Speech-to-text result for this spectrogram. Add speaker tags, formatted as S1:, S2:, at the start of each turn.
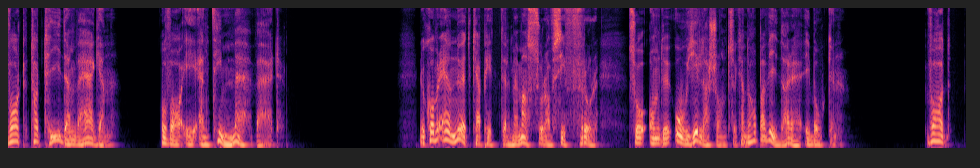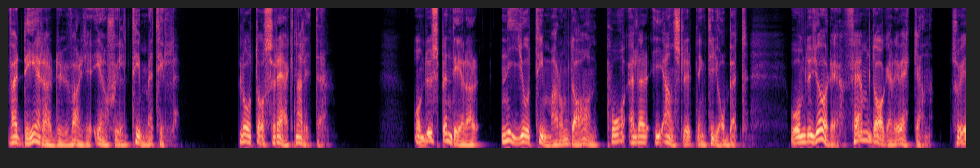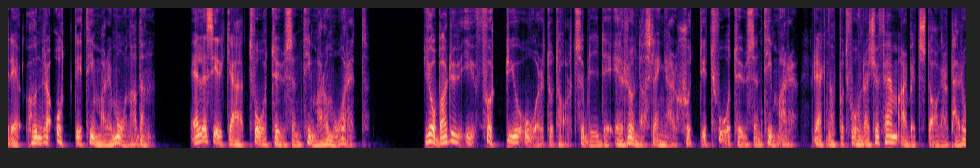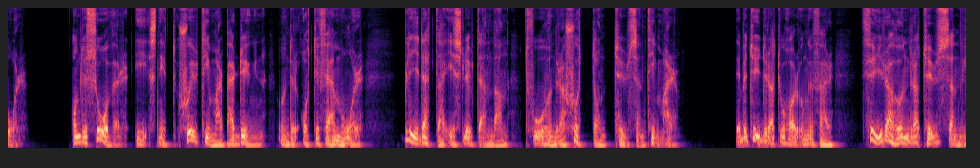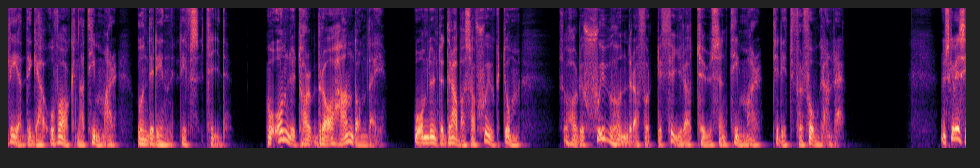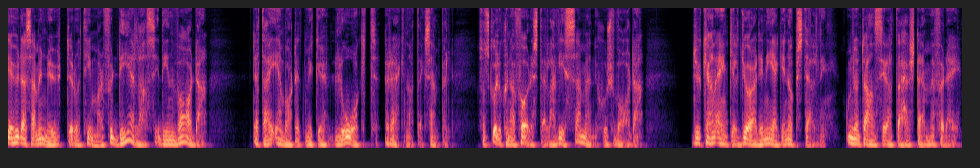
S1: Vart tar tiden vägen? Och vad är en timme värd? Nu kommer ännu ett kapitel med massor av siffror, så om du ogillar sånt så kan du hoppa vidare i boken. Vad värderar du varje enskild timme till? Låt oss räkna lite. Om du spenderar nio timmar om dagen på eller i anslutning till jobbet och om du gör det fem dagar i veckan så är det 180 timmar i månaden eller cirka 2000 timmar om året. Jobbar du i 40 år totalt så blir det i runda slängar 72 000 timmar räknat på 225 arbetsdagar per år. Om du sover i snitt 7 timmar per dygn under 85 år blir detta i slutändan 217 000 timmar. Det betyder att du har ungefär 400 000 lediga och vakna timmar under din livstid. Och om du tar bra hand om dig och om du inte drabbas av sjukdom så har du 744 000 timmar till ditt förfogande. Nu ska vi se hur dessa minuter och timmar fördelas i din vardag. Detta är enbart ett mycket lågt räknat exempel som skulle kunna föreställa vissa människors vardag. Du kan enkelt göra din egen uppställning om du inte anser att det här stämmer för dig.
